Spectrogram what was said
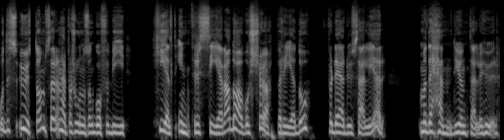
Och Dessutom så är den här personen som går förbi helt intresserad av och köpredo för det du säljer. Men det händer ju inte, eller hur?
